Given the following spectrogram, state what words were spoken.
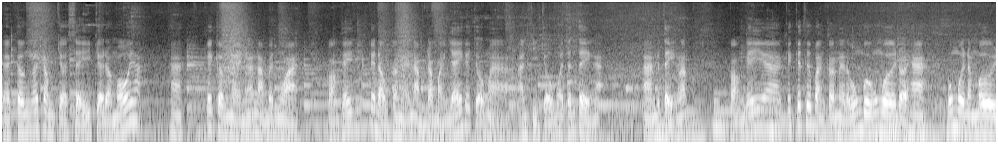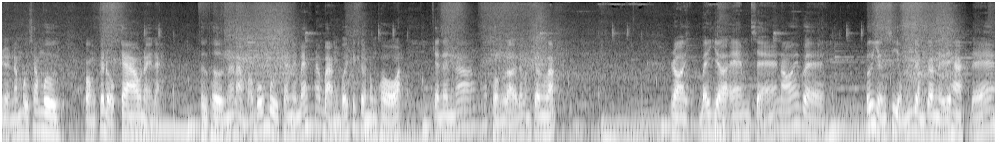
à, cân ở trong chợ sĩ chợ đầu mối á ha. Cái cân này nó nằm bên ngoài. Còn cái cái đầu cân này nằm trong bàn giấy cái chỗ mà anh chị chủ mới tính tiền á. À, nó tiện lắm. Còn cái à, cái kích thước bàn cân này là 40 40 rồi ha. 40 50 rồi 50 60 còn cái độ cao này nè thường thường nó nằm ở 40 cm nó bằng với cái cân đồng hồ á cho nên nó, nó thuận lợi để mình cân lắm. Rồi bây giờ em sẽ nói về hướng dẫn sử dụng cái dòng cân này đi ha. Để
